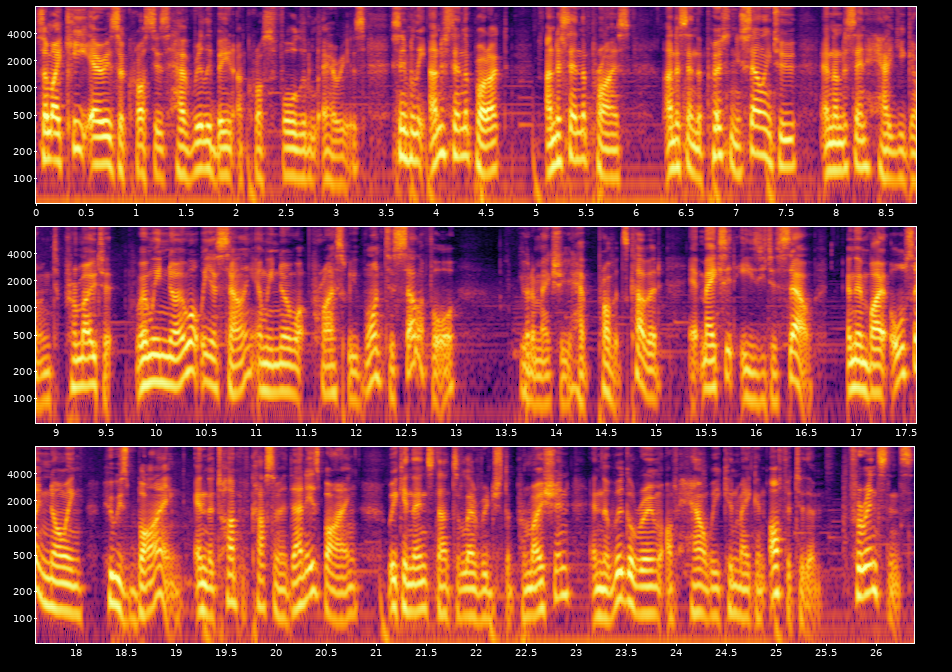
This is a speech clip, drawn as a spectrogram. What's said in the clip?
So my key areas across this have really been across four little areas. Simply understand the product, understand the price, understand the person you're selling to, and understand how you're going to promote it. When we know what we are selling and we know what price we want to sell it for, you got to make sure you have profits covered. It makes it easy to sell. And then by also knowing who is buying and the type of customer that is buying, we can then start to leverage the promotion and the wiggle room of how we can make an offer to them. For instance,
